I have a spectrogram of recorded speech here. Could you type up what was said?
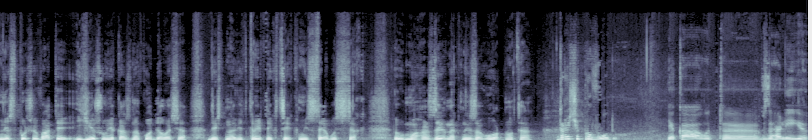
Не споживати їжу, яка знаходилася десь на відкритих цих місцевостях, в магазинах не загорнута. До речі, про воду. Яка от е, взагалі е,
